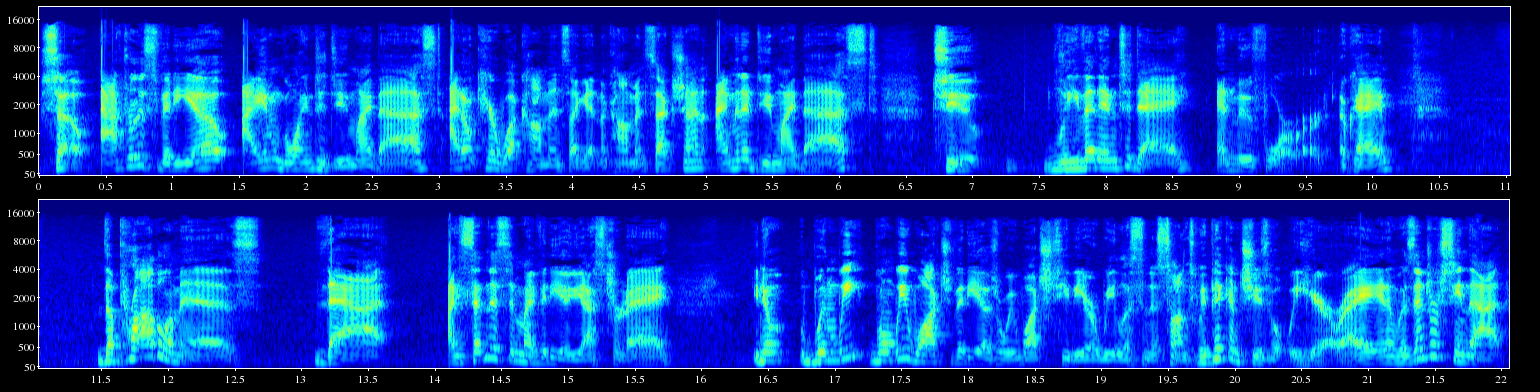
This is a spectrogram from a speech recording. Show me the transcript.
So, after this video, I am going to do my best. I don't care what comments I get in the comment section. I'm going to do my best to leave it in today and move forward, okay? The problem is that I said this in my video yesterday. You know, when we when we watch videos or we watch TV or we listen to songs, we pick and choose what we hear, right? And it was interesting that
